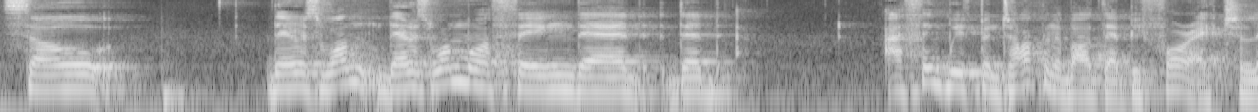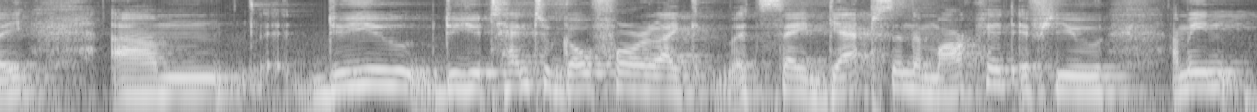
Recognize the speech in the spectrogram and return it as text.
so there's one there's one more thing that that I think we've been talking about that before actually. Um, do you do you tend to go for like let's say gaps in the market if you I mean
